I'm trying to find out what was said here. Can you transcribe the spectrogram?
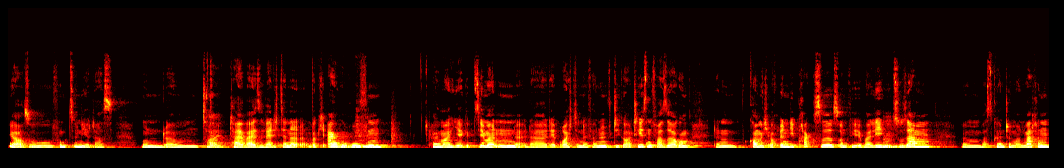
ja, so funktioniert das. Und ähm, Toll. teilweise werde ich dann wirklich angerufen. hör mal, hier gibt's jemanden, der, der bräuchte eine vernünftige Orthesenversorgung, dann komme ich auch in die Praxis und wir überlegen mhm. zusammen, ähm, was könnte man machen.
